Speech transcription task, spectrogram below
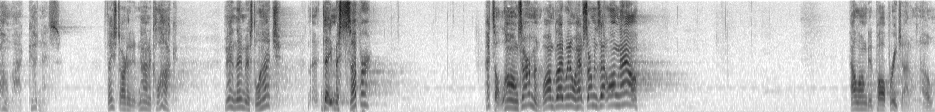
Oh my goodness. They started at 9 o'clock. Man, they missed lunch. They missed supper. That's a long sermon. Boy, I'm glad we don't have sermons that long now. How long did Paul preach? I don't know.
